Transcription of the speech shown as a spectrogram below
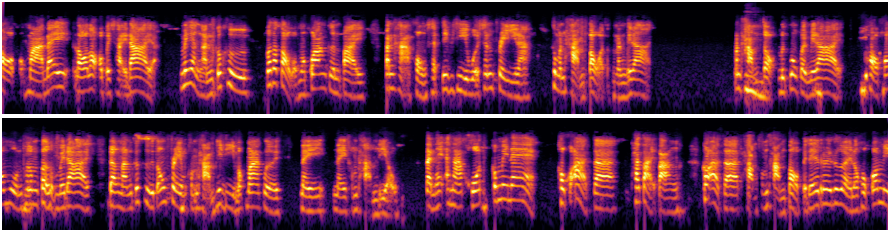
ตอบออกมาได้แล้วเราเอาไปใช้ได้อะ ไม่อย่างนั้นก็คือ ก็จะตอบออกมากว้างเกินไป ปัญหาของ ChatGPT เวอร์ชันฟรีนะคือมันถามต่อจากนั้นไม่ได้ มันถามเจาะลึกลงไปไม่ได้ ขอข้อมูลเพิ่มเติมไม่ได้ ดังนั้นก็คือต้องเฟรมคำถามให้ดีมาก ๆเลย ในในคำถามเดียว แต่ในอนาคตก็ไม่แน่ เขาก็อาจจะถ้าจ่ายตังก็อาจจะถามคำถามต่อไปได้เรื่อยๆ แล้วเขาก็มี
